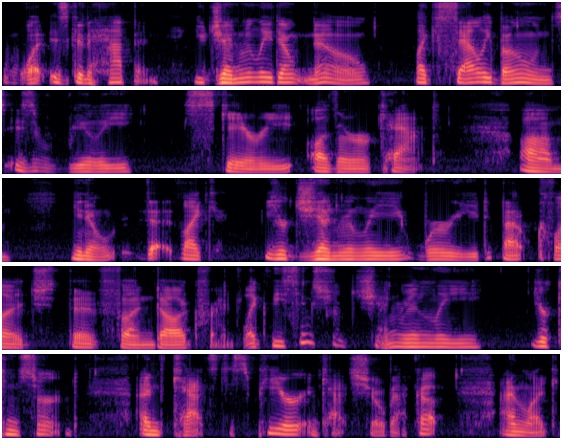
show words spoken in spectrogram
what is going to happen. You genuinely don't know. Like Sally Bones is a really scary other cat. Um, you know, like you're generally worried about Cludge, the fun dog friend. Like these things are genuinely you're concerned. And cats disappear and cats show back up. And like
